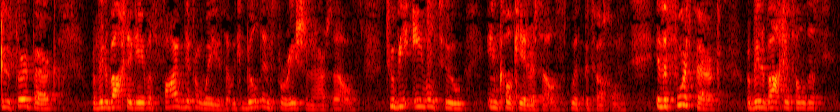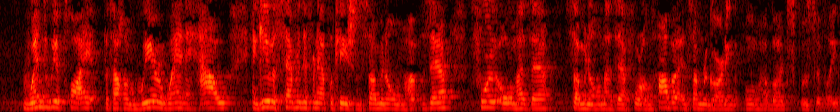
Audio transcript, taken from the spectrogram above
In the third parak, Rabbi Bachya gave us five different ways that we can build inspiration in ourselves to be able to inculcate ourselves with betachon. In the fourth parak, Rabbi Bachya told us when do we apply betachon, where, when, how, and gave us seven different applications, some in Olam Hazeh, for the Olam Hazeh, some in Olam Hazeh, for Olam Haba, and some regarding Olam Haba exclusively.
